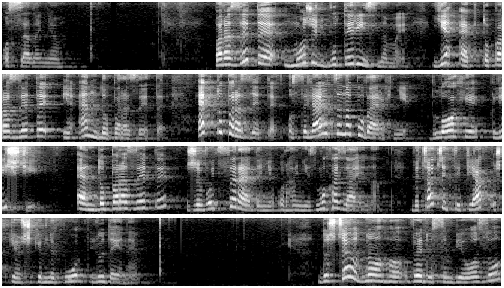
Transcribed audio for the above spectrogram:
оселення. Паразити можуть бути різними. Є ектопаразити і ендопаразити. Ектопаразити оселяються на поверхні, блохи, кліщі. Ендопаразити живуть всередині організму хазяїна. Бичачий ціп'як у шківнику людини. До ще одного виду симбіозу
